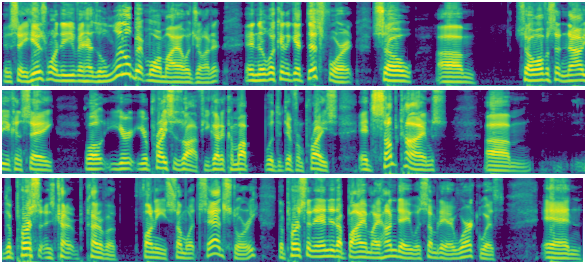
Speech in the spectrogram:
and say, here's one that even has a little bit more mileage on it, and they're looking to get this for it. So, um, so all of a sudden now you can say, well, your your price is off. You got to come up with a different price. And sometimes um, the person is kind of kind of a funny, somewhat sad story. The person ended up buying my Hyundai was somebody I worked with, and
